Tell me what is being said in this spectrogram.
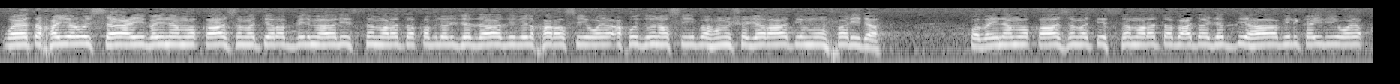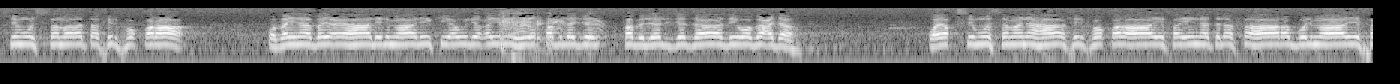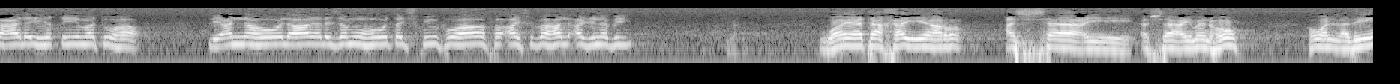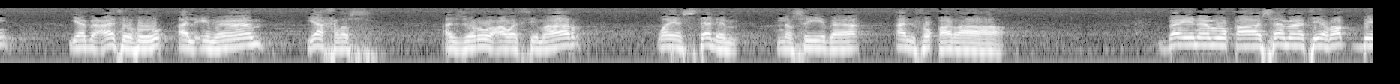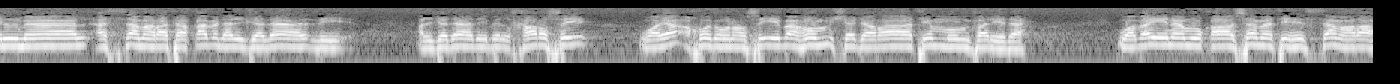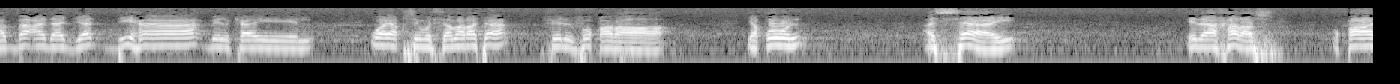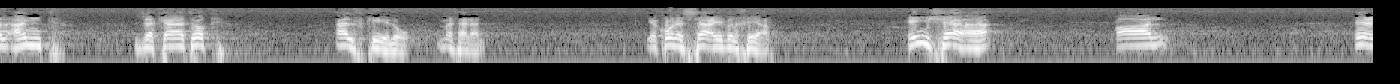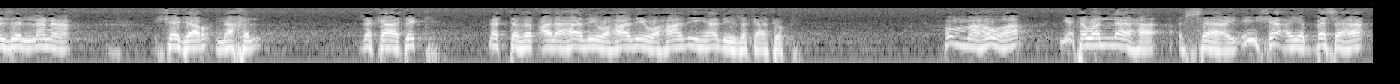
ويتخير الساعي بين مقاسمة رب المال الثمرة قبل الجذاذ بالخرص ويأخذ نصيبهم شجرات منفردة. وبين مقاسمة الثمرة بعد جدها بالكيل ويقسم الثمرة في الفقراء وبين بيعها للمالك أو لغيره قبل قبل الجذاذ وبعده. ويقسم ثمنها في الفقراء فإن أتلفها رب المال فعليه قيمتها لأنه لا يلزمه تجفيفها فأشبه الأجنبي. ويتخير الساعي. الساعي من هو؟ هو الذي يبعثه الإمام يخلص الزروع والثمار ويستلم نصيب الفقراء. بين مقاسمة رب المال الثمرة قبل الجذاذ الجداد بالخرص ويأخذ نصيبهم شجرات منفردة. وبين مقاسمته الثمرة بعد جدها بالكيل ويقسم الثمرة في الفقراء. يقول الساعي إذا خرس وقال أنت زكاتك ألف كيلو مثلا. يكون الساعي بالخيار. إن شاء قال اعزل لنا شجر نخل زكاتك نتفق على هذه وهذه وهذه هذه زكاتك. ثم هو يتولاها الساعي إن شاء يبسها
